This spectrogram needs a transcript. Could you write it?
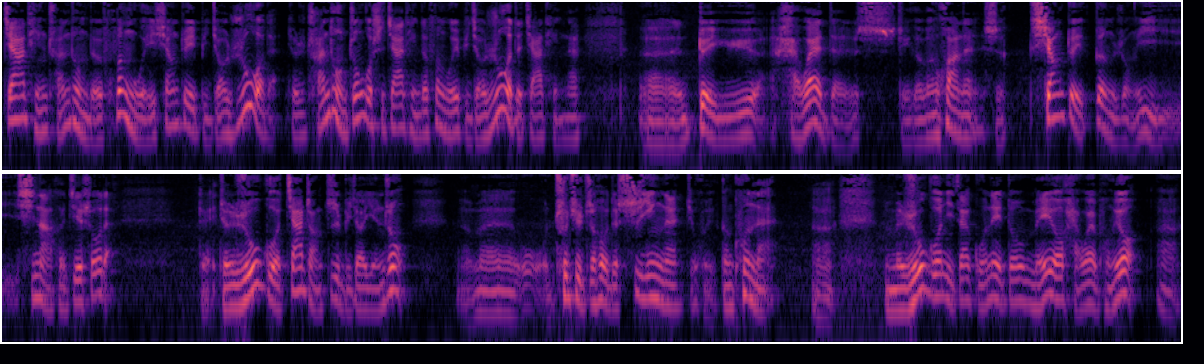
家庭传统的氛围相对比较弱的，就是传统中国式家庭的氛围比较弱的家庭呢，呃，对于海外的这个文化呢是相对更容易吸纳和接收的。对，就是如果家长制比较严重。那么出去之后的适应呢，就会更困难啊。那么如果你在国内都没有海外朋友啊，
